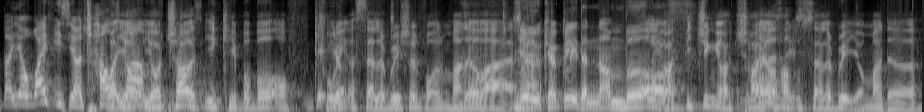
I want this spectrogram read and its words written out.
But your wife is your child's But your, mom. your child is incapable of Get throwing your- a celebration for mother. What? So Yeah. you calculate the number So you are of teaching your child Mother's how to Days. celebrate your mother.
